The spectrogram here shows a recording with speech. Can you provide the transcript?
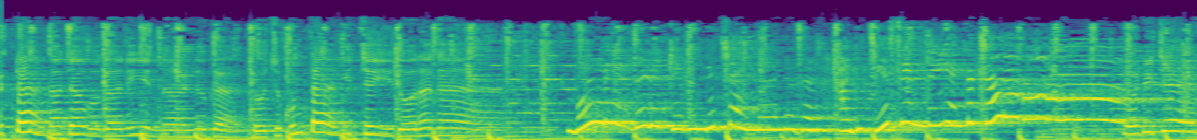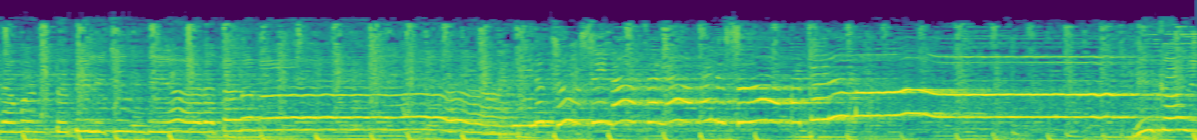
ఎట్ట దాచావు గాని ఇన్నాళ్ళుగా దోచుకుంటా ఇచ్చేయి దూరగా. ఒళ్ళే వెడికి ఉంది చాలాలుగా అది చేసింది ఎంత ఒడి చేరమంటూ పిలిచింది ఆడతనమా నేను చూసినాక నా మనసు ఆపతరమా నీ కాలి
